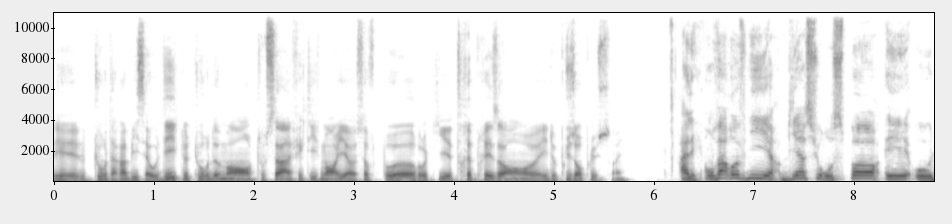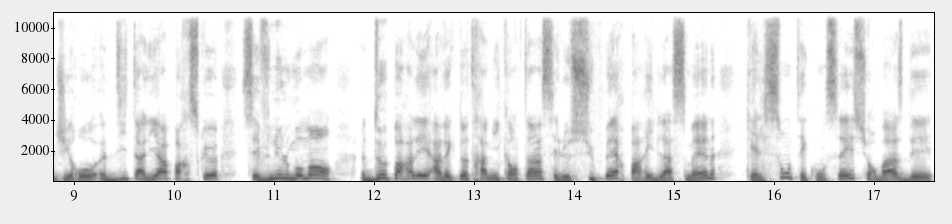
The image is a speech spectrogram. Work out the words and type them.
Les- le Tour d'Arabie Saoudite, le Tour de Mans, tout ça, effectivement, il y a un soft power qui est très présent euh, et de plus en plus. oui. Allez, on va revenir bien sûr au sport et au Giro d'Italia parce que c'est venu le moment de parler avec notre ami Quentin. C'est le super pari de la semaine. Quels sont tes conseils sur base des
